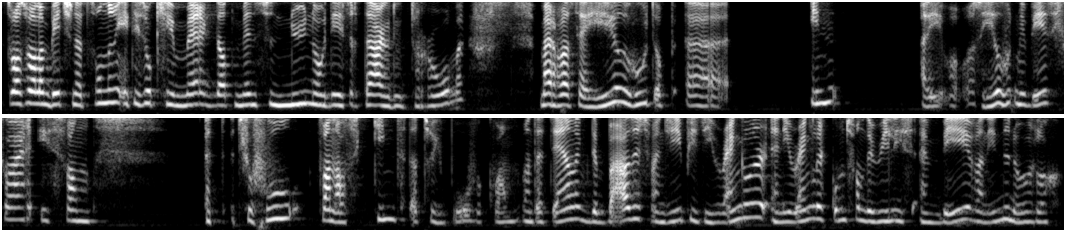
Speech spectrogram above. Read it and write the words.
Het was wel een beetje een uitzondering. Het is ook geen merk dat mensen nu nog deze dagen doen dromen. Maar wat zij heel goed op uh, in, wat ze heel goed mee bezig waren, is van het, het, gevoel van als kind dat terug boven kwam. Want uiteindelijk, de basis van Jeep is die Wrangler. En die Wrangler komt van de Willys MB van in de oorlog.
